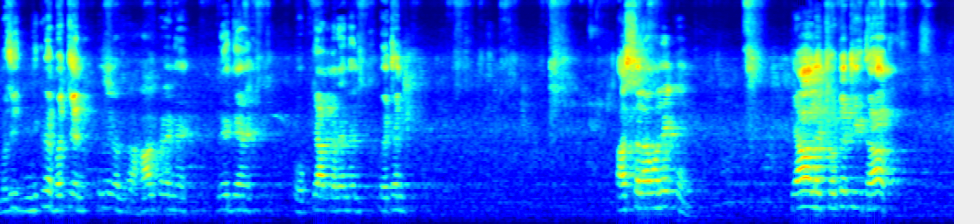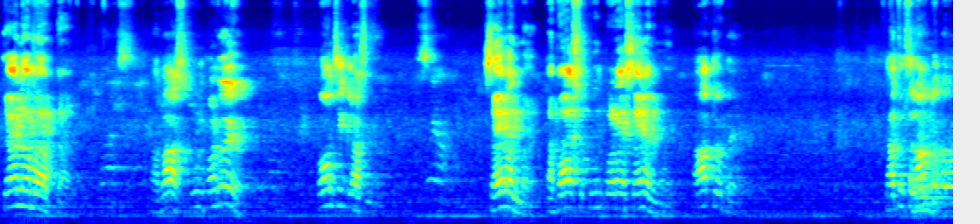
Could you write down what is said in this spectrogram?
मजीद निकले बच्चे, उन्हें जरा हाल करेंगे दे दें। वो क्या करेंगे बैठे। अस्सलाम वालेकुम। क्या हाल है छोटे ठीक ठाक क्या नाम है आपका? अब्बास स्कूल पढ़ रहे हो? कौन सी क्लास में? सेवन में। अब्बास स्कूल पढ़ रहे सेवन में। आप छोटे क्या तू सलाम तो करो?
